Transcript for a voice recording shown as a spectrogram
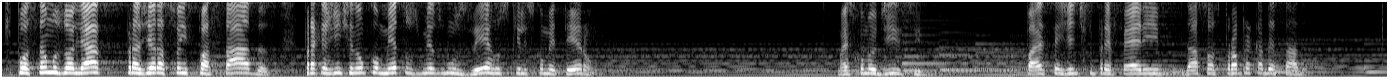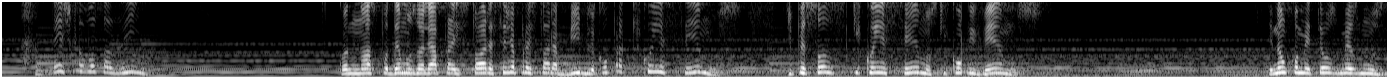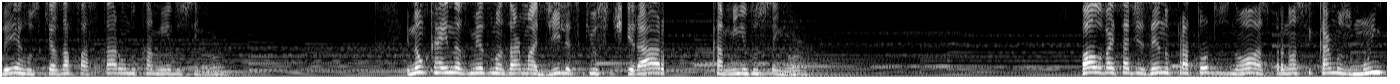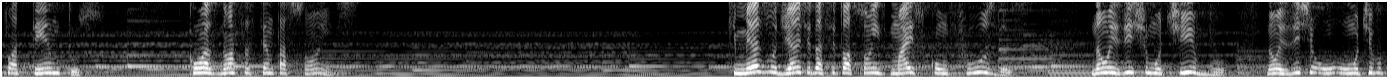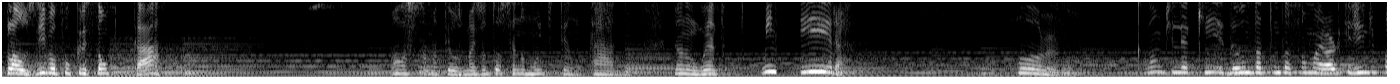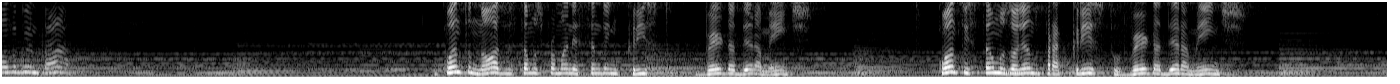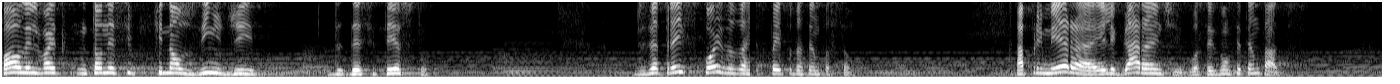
que possamos olhar para gerações passadas, para que a gente não cometa os mesmos erros que eles cometeram. Mas, como eu disse, que tem gente que prefere dar suas próprias cabeçadas. Ah, deixa que eu vou sozinho. Quando nós podemos olhar para a história, seja para a história bíblica ou para que conhecemos, de pessoas que conhecemos, que convivemos, e não cometer os mesmos erros que as afastaram do caminho do Senhor, e não cair nas mesmas armadilhas que os tiraram do caminho do Senhor. Paulo vai estar dizendo para todos nós, para nós ficarmos muito atentos com as nossas tentações. que, mesmo diante das situações mais confusas, não existe motivo, não existe um, motivo plausível para o cristão pecar. Nossa, Mateus, mas eu estou sendo muito tentado, eu não aguento. Mentira! Oh, irmão, acabamos de ler aqui, Deus não dá tentação maior do que a gente possa aguentar. O quanto nós estamos permanecendo em Cristo verdadeiramente quanto estamos olhando para Cristo verdadeiramente. Paulo ele vai então nesse finalzinho de desse texto, dizer três coisas a respeito da tentação. A primeira, ele garante: vocês vão ser tentados.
